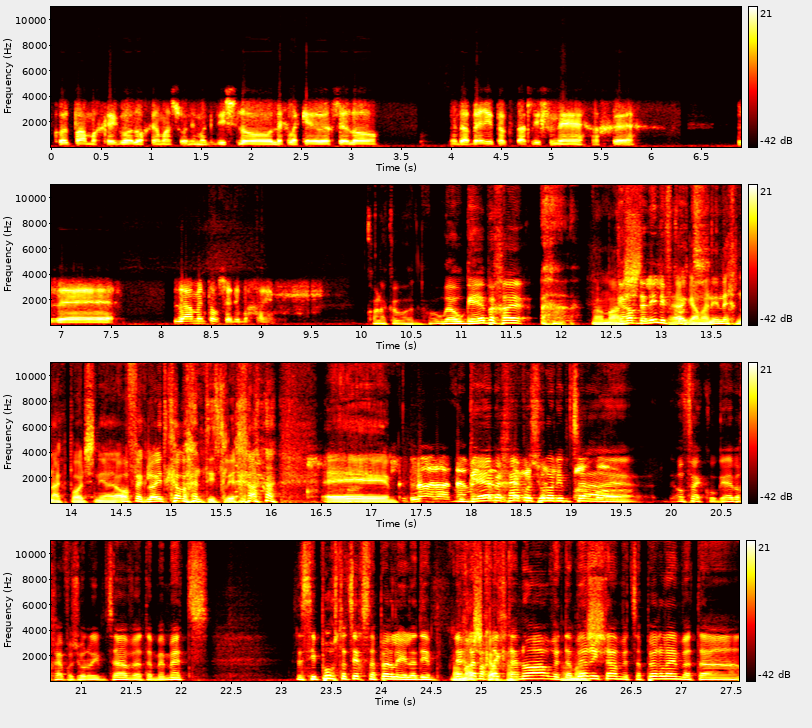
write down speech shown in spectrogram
כל פעם אחרי גול או אחרי משהו אני מקדיש לו, הולך לקרב שלו, מדבר איתו קצת לפני, אחרי... זה, זה המנטור שלי בחיים. כל הכבוד. הוא, הוא גאה בך... ממש. גרמת לי לבכות. גם אני נחנק פה עוד שנייה. אופק, לא התכוונתי, סליחה. אה, לא, לא, הוא גאה בך איפה שהוא לא נמצא. אופק, הוא גאה בך איפה שהוא לא נמצא, ואתה באמת... זה סיפור שאתה צריך לספר לילדים. ממש ככה. לך למחלקת הנוער ותדבר ממש. איתם ותספר להם, ואתה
